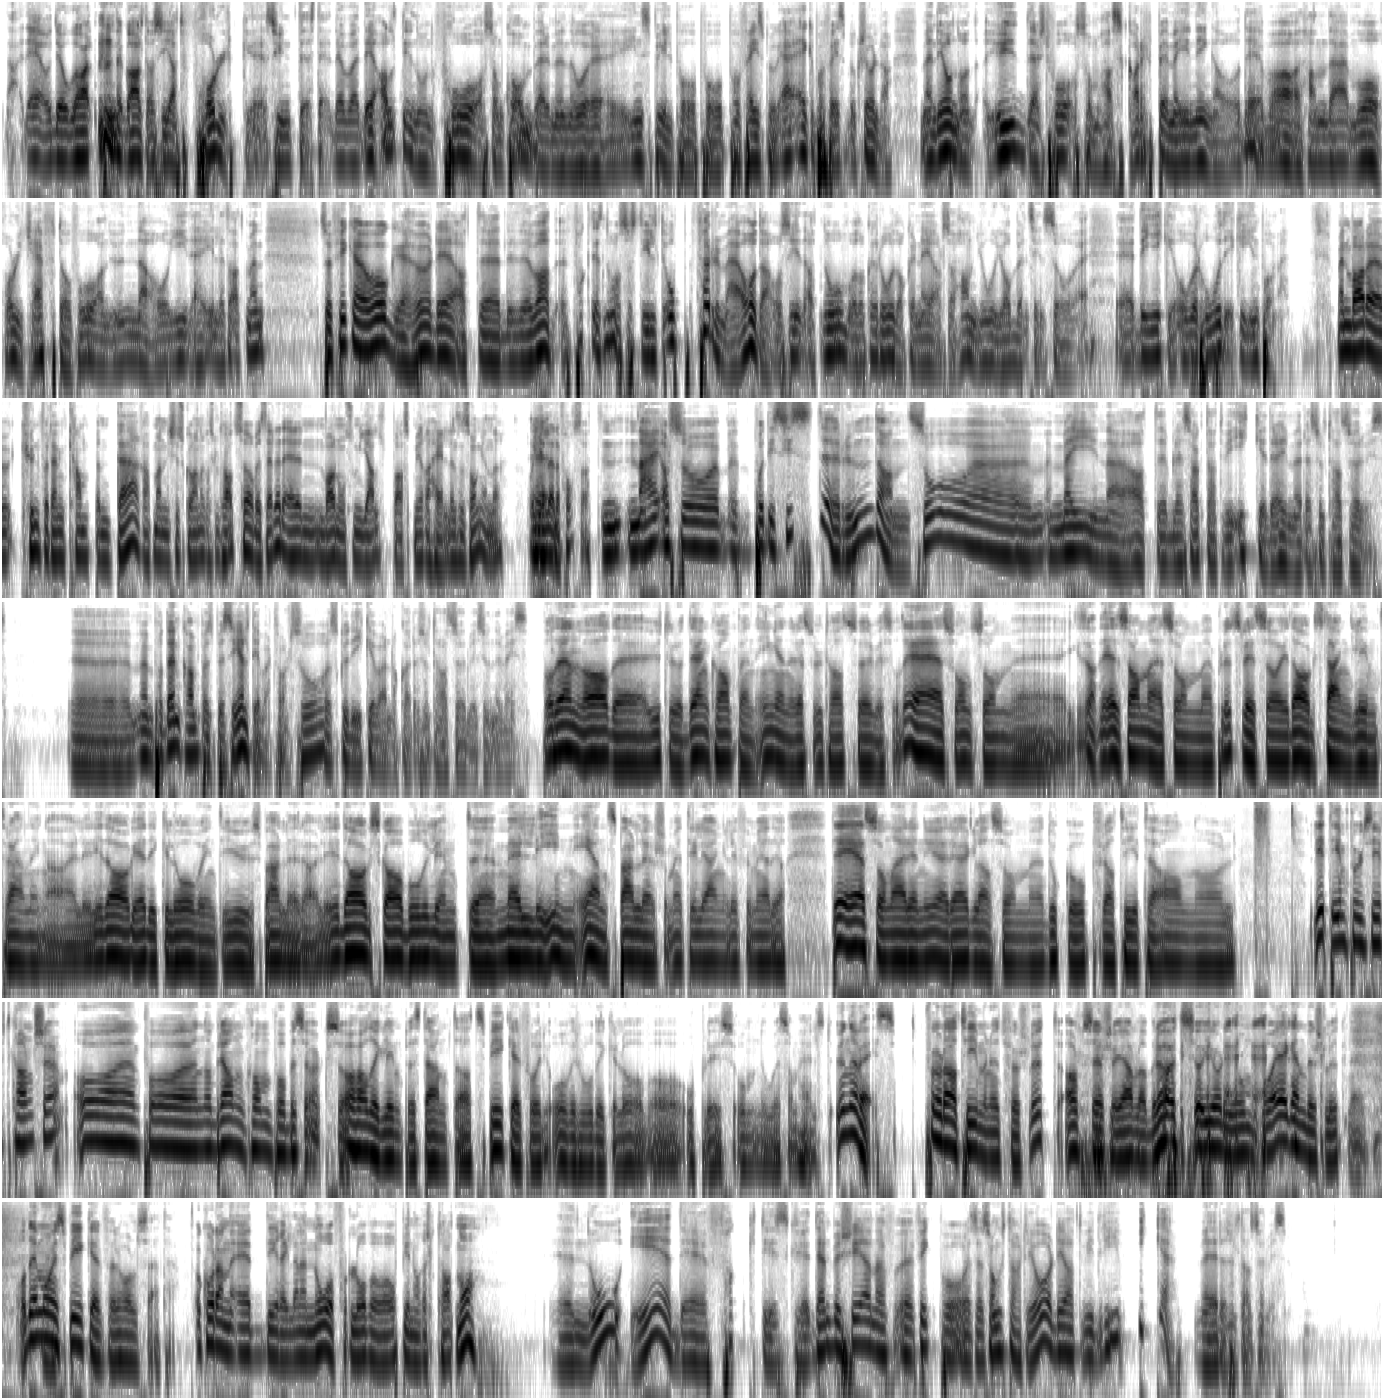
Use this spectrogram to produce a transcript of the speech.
Nei, det er jo, det er jo galt, det er galt å si at folk eh, syntes det. Det, var, det er alltid noen få som kommer med noe eh, innspill på, på, på Facebook. Jeg er ikke på Facebook sjøl, da, men det er jo noen ytterst få som har skarpe meninger. Og det var han der må holde kjeft og få han unna og i det hele tatt. Men så fikk jeg òg høre det at eh, det, var faktisk noen som stilte opp for meg òg, da, og sier at nå må dere roe dere ned. Altså, han gjorde jobben sin, så det gikk overhodet ikke inn på meg. Men var det kun for den kampen der at man ikke skulle ha en resultatservice, eller det var det noe som gjaldt Aspmyra hele den sesongen der? Og gjelder det fortsatt? Nei, altså på de siste rundene så uh, mener jeg at det ble sagt at vi ikke drev med resultatservice. Eh, men på den kampen spesielt i hvert fall, så skulle det ikke være noe resultatservice underveis. På den var det utro, den kampen ingen resultatservice. Og det er sånn som eh, sant? Det er samme som eh, plutselig så i dag stenger Glimt treninga, eller i dag er det ikke lov å intervjue spillere, eller i dag skal Bodø-Glimt melde inn én spiller som er tilgjengelig for media. Det er sånne nye regler som dukker opp fra tid til annen. og Litt impulsivt, kanskje. Og eh, på, når Brann kom på besøk, så hadde Glimt bestemt at Spiker får overhodet ikke lov å opplyse om noe som helst underveis. Før da, ti minutter før slutt, alt ser så jævla bra ut, så gjør de om på egen beslutning. Og det må jo Spiker forholde seg til. Og hvordan er de reglene nå? Får du lov å oppgi noe resultat nå? Eh, Nå er det faktisk Den beskjeden jeg fikk på sesongstart i år, det er at vi driver ikke med resultatservice.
